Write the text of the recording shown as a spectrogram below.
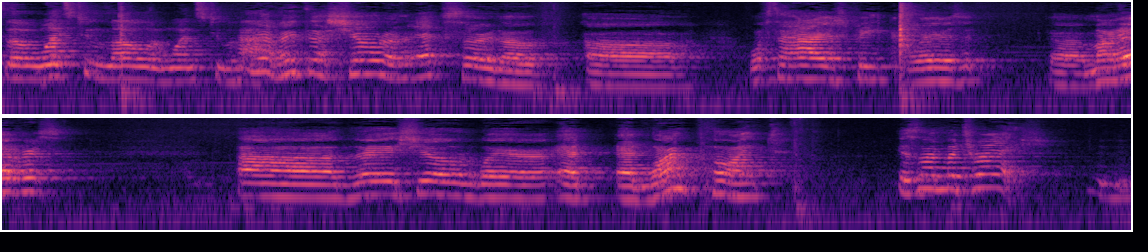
so one's too low and one's too high. yeah, they just showed an excerpt of uh, what's the highest peak? Where is it? Uh, Mount Everest. Uh, they showed where at, at one point it's nothing but trash. Mhm.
